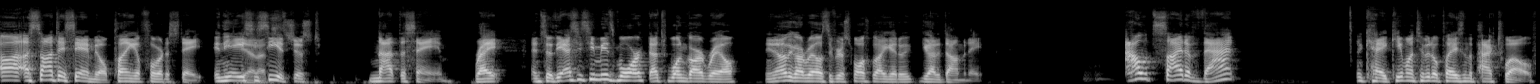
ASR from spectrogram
Uh, Asante Samuel playing at Florida State. In the ACC, that's- it's just not the same, right? And so the SEC means more. That's one guardrail. The other guardrail is if you're a small school, you got you got to dominate. Outside of that, okay, Kayvon Thibodeaux plays in the Pac-12.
